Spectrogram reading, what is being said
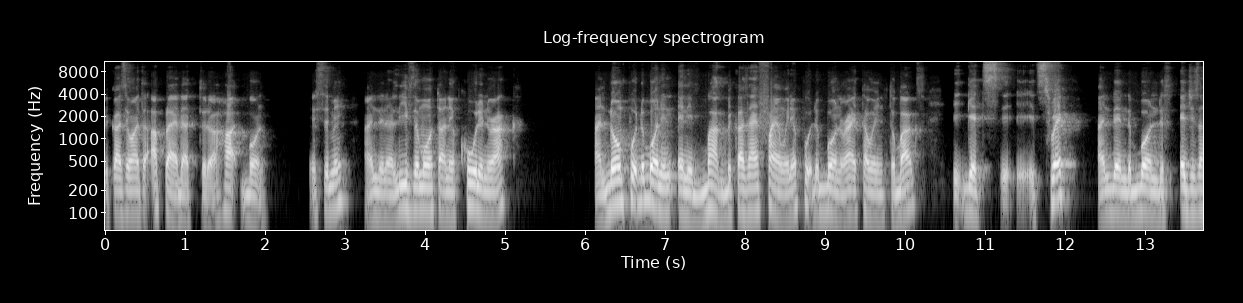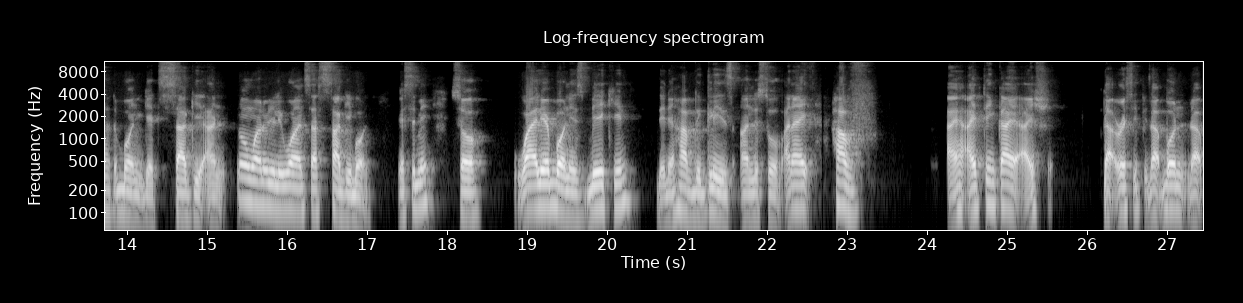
because you want to apply that to the hot bun. You see me? And then I leave them out on a cooling rack. And don't put the bun in any bag because I find when you put the bun right away into bags, it gets it, it's wet and then the bun, the edges of the bun get saggy, and no one really wants a saggy bun. You see me? So while your bun is baking, then you have the glaze on the stove. And I have, I I think I I that recipe that bun that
